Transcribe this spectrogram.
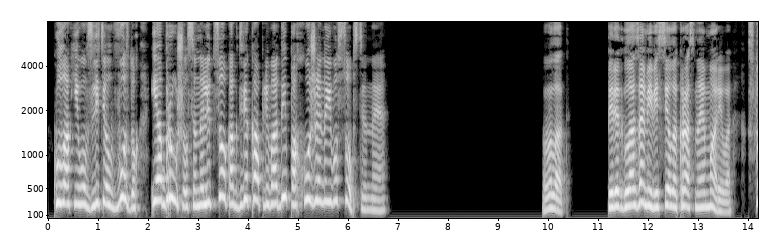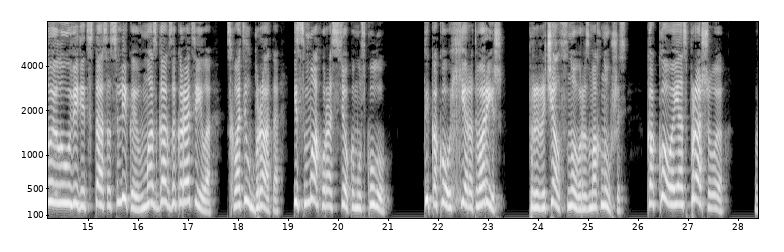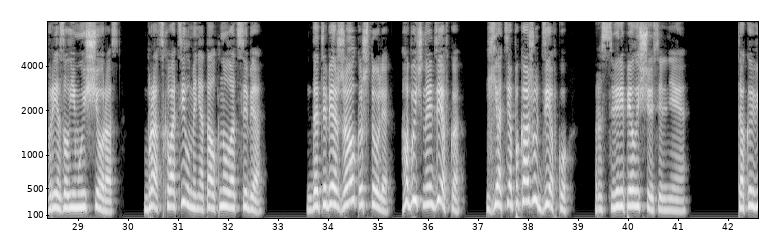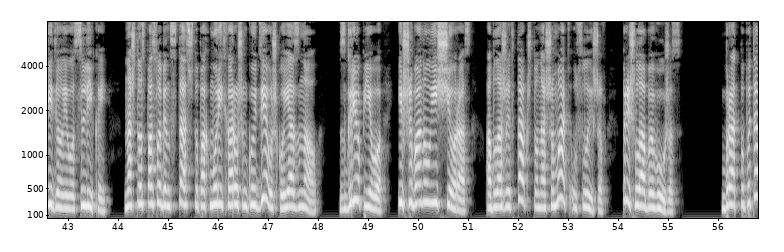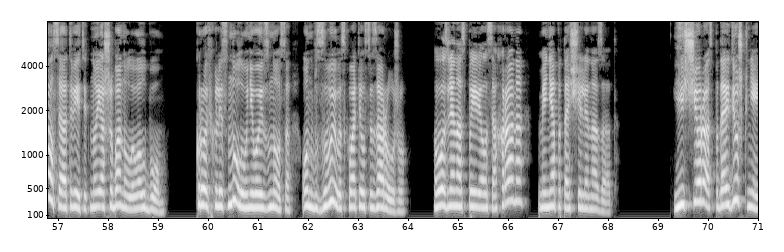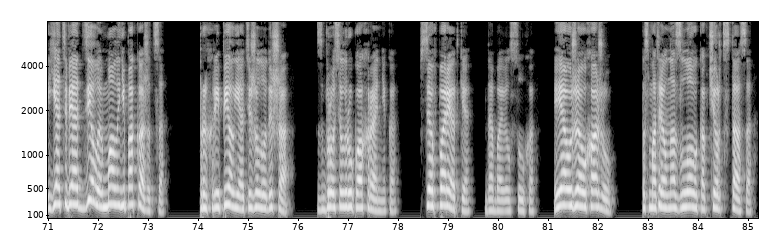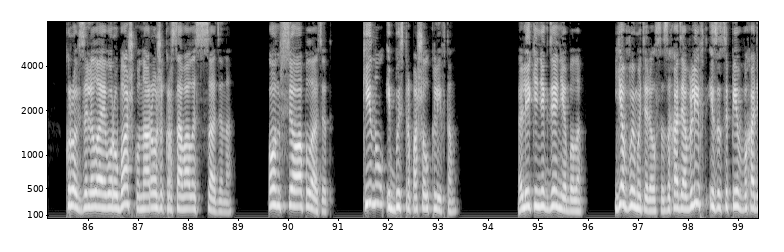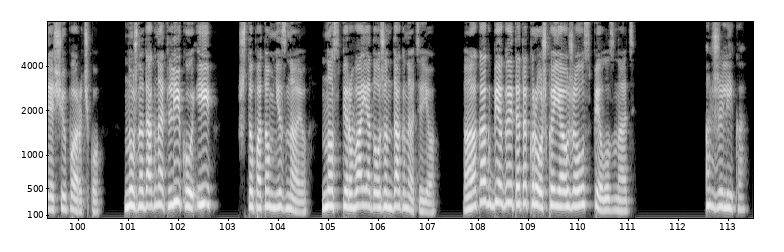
Кулак его взлетел в воздух и обрушился на лицо, как две капли воды, похожие на его собственное. Влад. Перед глазами висела красная марево. Стоило увидеть Стаса с Ликой, в мозгах закоротило. Схватил брата и смаху рассек ему скулу. «Ты какого хера творишь?» Прорычал, снова размахнувшись. «Какого я спрашиваю?» Врезал ему еще раз. Брат схватил меня, толкнул от себя. «Да тебе жалко, что ли? Обычная девка!» «Я тебе покажу девку!» Рассверепел еще сильнее. Так и видел его с ликой. На что способен Стас, чтобы охмурить хорошенькую девушку, я знал. Сгреб его и шибанул еще раз, обложив так, что наша мать, услышав, пришла бы в ужас. Брат попытался ответить, но я шибанул его лбом. Кровь хлестнула у него из носа, он взвыл и схватился за рожу. Возле нас появилась охрана, меня потащили назад. Еще раз подойдешь к ней, я тебя отделаю, мало не покажется. Прохрипел я, тяжело дыша. Сбросил руку охранника. «Все в порядке», — добавил сухо. «Я уже ухожу». Посмотрел на злого, как черт Стаса. Кровь залила его рубашку, на роже красовалась ссадина. «Он все оплатит». Кинул и быстро пошел к лифтам. Лики нигде не было. Я выматерился, заходя в лифт и зацепив выходящую парочку. Нужно догнать Лику и... Что потом, не знаю. Но сперва я должен догнать ее. А как бегает эта крошка, я уже успел узнать. Анжелика.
